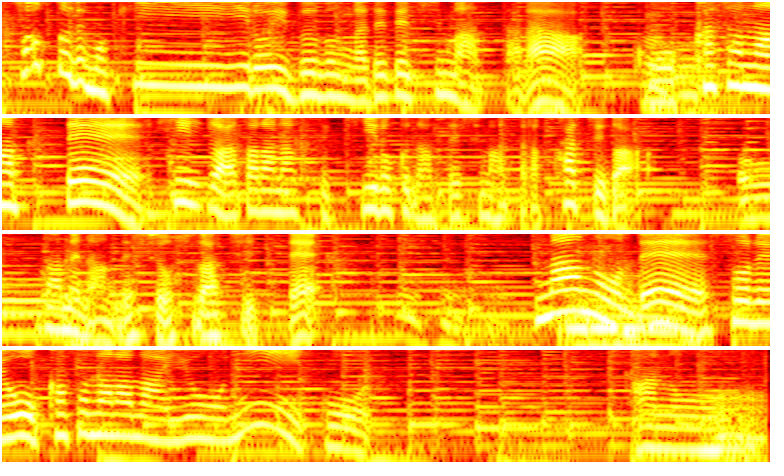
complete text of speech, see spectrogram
うちょっとでも黄色い部分が出てしまったらこう重なって火が当たらなくて黄色くなってしまったら価値がうダメなんですよすだちって。うんなので、それを重ならないようにこうあの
